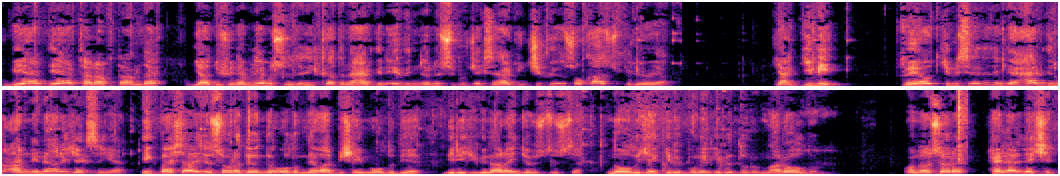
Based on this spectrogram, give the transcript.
Bir yer diğer taraftan da ya düşünebiliyor musunuz dedik kadına her gün evinin önünü süpüreceksin. Her gün çıkıyor sokağa süpürüyor ya. Yani gibi. Veyahut kimisine dedim ki her gün anneni arayacaksın ya. İlk başta arayınca sonra döndü. Oğlum ne var bir şey mi oldu diye. Bir iki gün arayınca üst üste. Ne olacak gibi. Bunun gibi durumlar oldu. Ondan sonra helalleşin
